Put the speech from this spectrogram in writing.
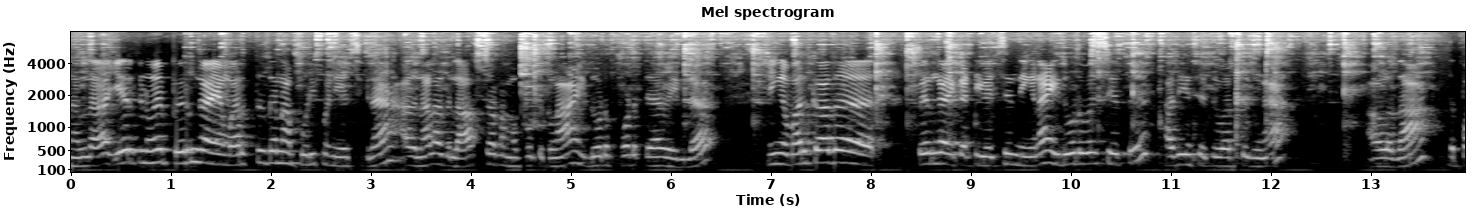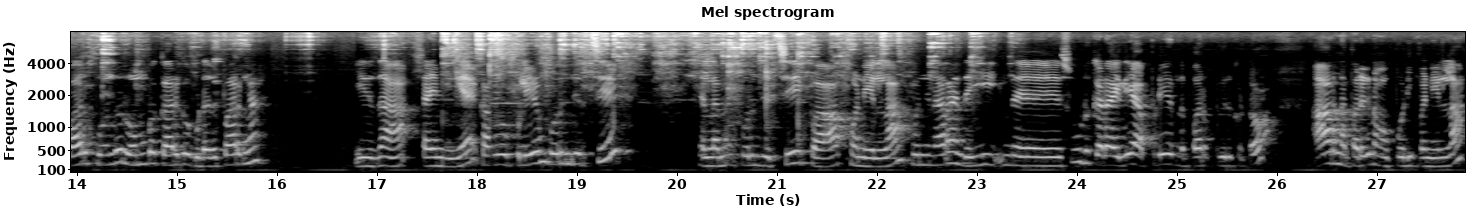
நல்லா ஏற்கனவே பெருங்காயம் வறுத்து தான் நான் பொடி பண்ணி வச்சுக்கிறேன். அதனால் அது லாஸ்ட்டாக நம்ம போட்டுக்கலாம். இதோட போட தேவையில்லை. நீங்கள் வறுக்காத பெருங்காயம் கட்டி வச்சுருந்தீங்கன்னா இதோடவே சேர்த்து அதையும் சேர்த்து வறுத்துக்குங்க. அவ்வளோதான் இந்த பருப்பு வந்து ரொம்ப கருக்கக்கூடாது பாருங்கள் இதுதான் டைமிங்கு கருவேப்பிலையும் பொரிஞ்சிருச்சு. எல்லாமே பொரிஞ்சிருச்சு. இப்போ ஆஃப் பண்ணிடலாம். கொஞ்ச நேரம் இந்த ஈ இந்த சூடு கடாயிலே அப்படியே இந்த பருப்பு இருக்கட்டும். ஆறின பிறகு நம்ம பொடி பண்ணிடலாம்.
